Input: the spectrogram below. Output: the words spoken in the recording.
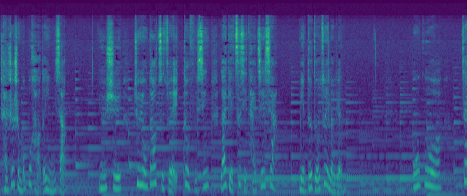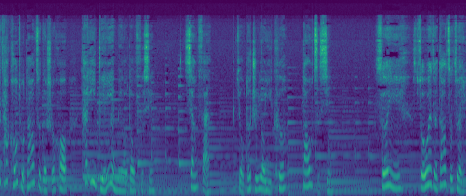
产生什么不好的影响，于是就用刀子嘴豆腐心来给自己台阶下，免得得罪了人。不过，在他口吐刀子的时候，他一点也没有豆腐心，相反，有的只有一颗刀子心。所以，所谓的刀子嘴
